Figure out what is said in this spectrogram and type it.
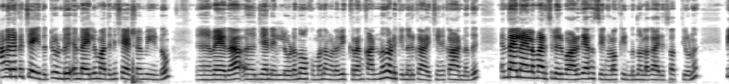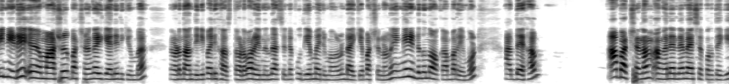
അങ്ങനെയൊക്കെ ചെയ്തിട്ടുണ്ട്. എന്തായാലും അതിനുശേഷം വീണ്ടും വേദ ജനലിലൂടെ നോക്കുമ്പോൾ നമ്മുടെ വിക്രം കണ്ണ് തുടയ്ക്കുന്ന ഒരു കാഴ്ചയാണ് കാണുന്നത്. എന്തായാലും അയാളെ മനസ്സിൽ ഒരുപാട് രഹസ്യങ്ങളൊക്കെ ഉണ്ടെന്നുള്ള കാര്യം സത്യമാണ്. പിന്നീട് മാഷ് ഭക്ഷണം കഴിക്കാനിരിക്കുമ്പോൾ നമ്മുടെ നന്ദിനി പരിഹാസത്തോടെ പറയുന്നുണ്ട് അച്ഛന്റെ പുതിയ മരുമകൾ ഉണ്ടാക്കിയ ഭക്ഷണമാണ് എങ്ങനെയുണ്ടെന്ന് നോക്കാൻ പറയുമ്പോൾ അദ്ദേഹം ആ ഭക്ഷണം അങ്ങനെ തന്നെ മേശപ്പുറത്തേക്ക്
